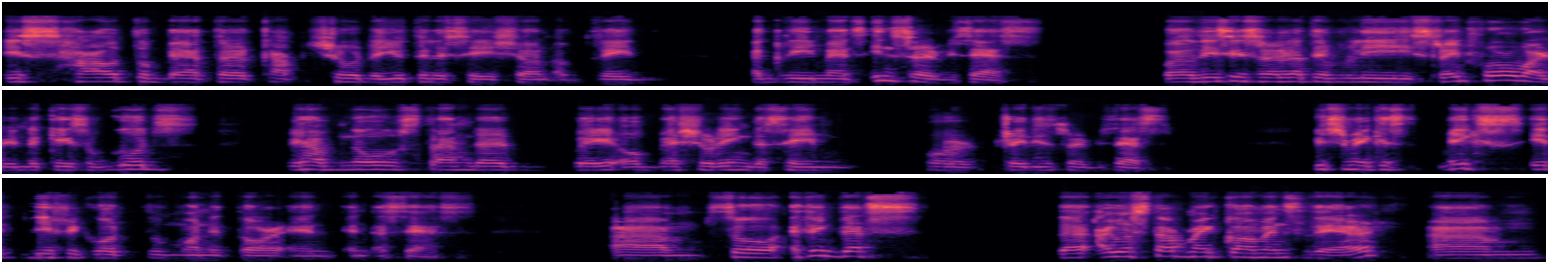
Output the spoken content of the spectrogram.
is how to better capture the utilization of trade agreements in services. Well, this is relatively straightforward in the case of goods. We have no standard way of measuring the same for trading services, which makes makes it difficult to monitor and, and assess. Um, so I think that's that. I will stop my comments there. Um,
